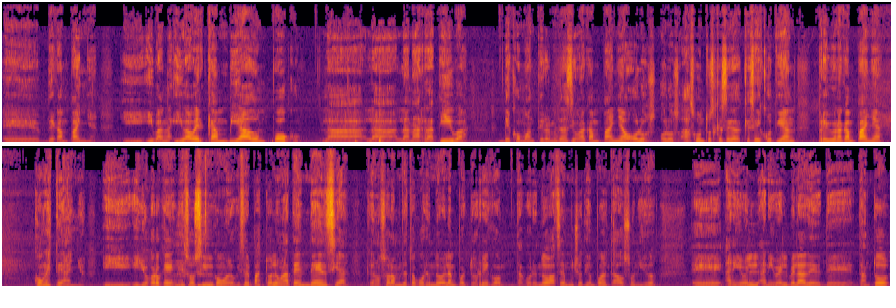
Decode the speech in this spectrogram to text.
de campaña y, y van y va a haber cambiado un poco la, la narrativa de cómo anteriormente se hacía una campaña o los, o los asuntos que se, que se discutían previo a una campaña con este año. Y, y yo creo que en eso sí, como lo que dice el pastor, es una tendencia que no solamente está ocurriendo ¿verdad? en Puerto Rico, está ocurriendo hace mucho tiempo en Estados Unidos, eh, a nivel, a nivel ¿verdad? De, de- tanto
